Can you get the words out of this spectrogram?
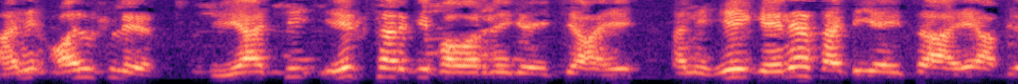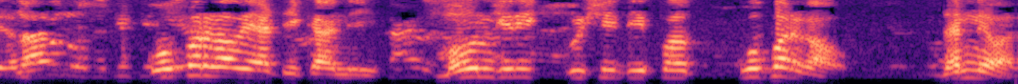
आणि ऑल क्लिअर याची एकसारखी फवारणी घ्यायची आहे आणि हे घेण्यासाठी यायचं आहे आपल्याला कोपरगाव या ठिकाणी. मौनगिरी कृषी दीपक कोपरगाव. धन्यवाद.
